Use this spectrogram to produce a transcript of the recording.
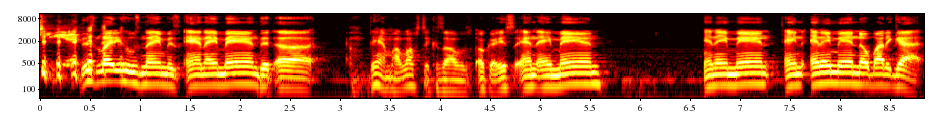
lady, this lady whose name is and a man that, uh, damn, I lost it because I was okay. It's and a man, and a man, and, and a man nobody got.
